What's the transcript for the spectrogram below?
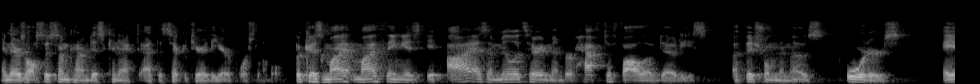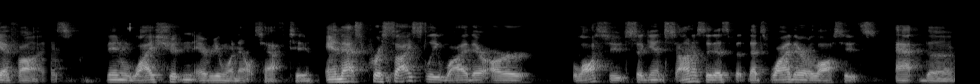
and there's also some kind of disconnect at the Secretary of the Air Force level. Because my my thing is, if I as a military member have to follow DoDI's official memos, orders, AFIs, then why shouldn't everyone else have to? And that's precisely why there are lawsuits against honestly that's but that's why there are lawsuits at the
